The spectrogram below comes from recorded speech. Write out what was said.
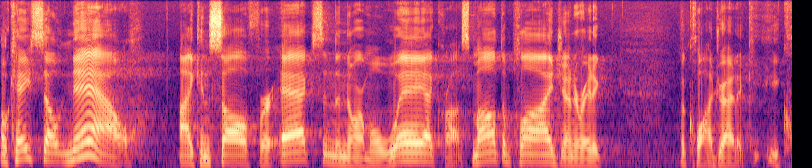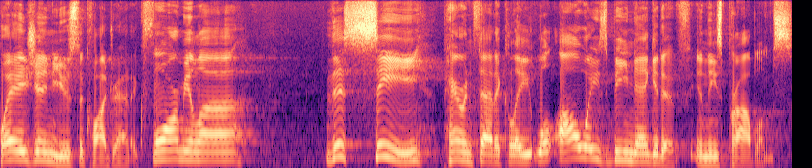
Okay, so now I can solve for x in the normal way. I cross multiply, generate a, a quadratic equation, use the quadratic formula. This c, parenthetically, will always be negative in these problems.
